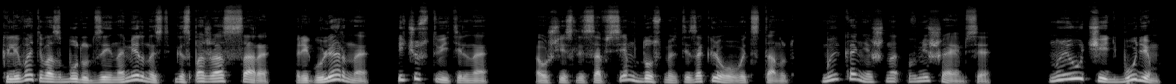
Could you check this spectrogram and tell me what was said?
клевать вас будут за иномерность госпожа Ассара регулярно и чувствительно, а уж если совсем до смерти заклевывать станут, мы, конечно, вмешаемся. Ну и учить будем,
